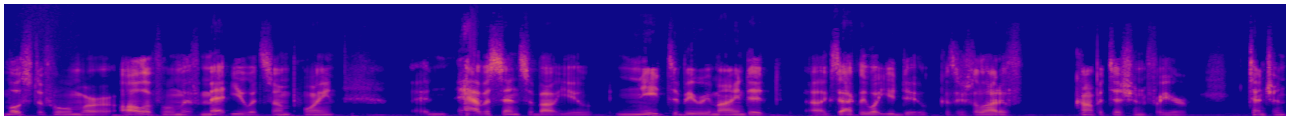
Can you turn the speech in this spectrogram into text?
most of whom or all of whom have met you at some point and have a sense about you, need to be reminded uh, exactly what you do because there's a lot of competition for your attention.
